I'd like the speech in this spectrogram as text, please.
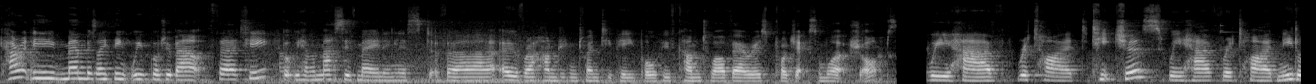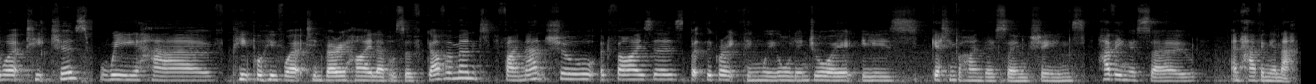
Currently, members, I think we've got about 30, but we have a massive mailing list of uh, over 120 people who've come to our various projects and workshops. We have retired teachers, we have retired needlework teachers, we have people who've worked in very high levels of government, financial advisors, but the great thing we all enjoy is getting behind those sewing machines, having a sew, and having a nap.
